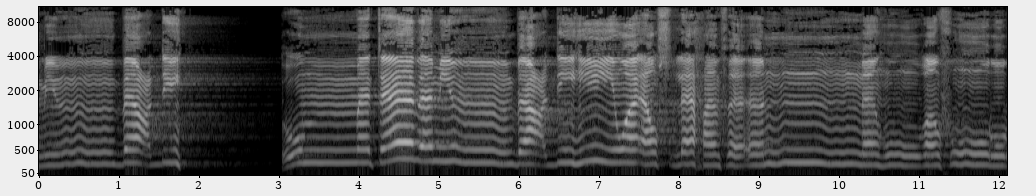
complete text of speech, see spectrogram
من بعده. ثم تاب من بعده وأصلح فأنه غفور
